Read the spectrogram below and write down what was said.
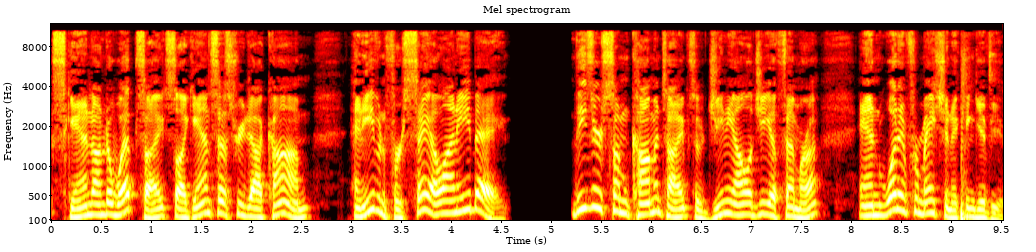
scanned onto websites like Ancestry.com, and even for sale on eBay. These are some common types of genealogy ephemera and what information it can give you.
